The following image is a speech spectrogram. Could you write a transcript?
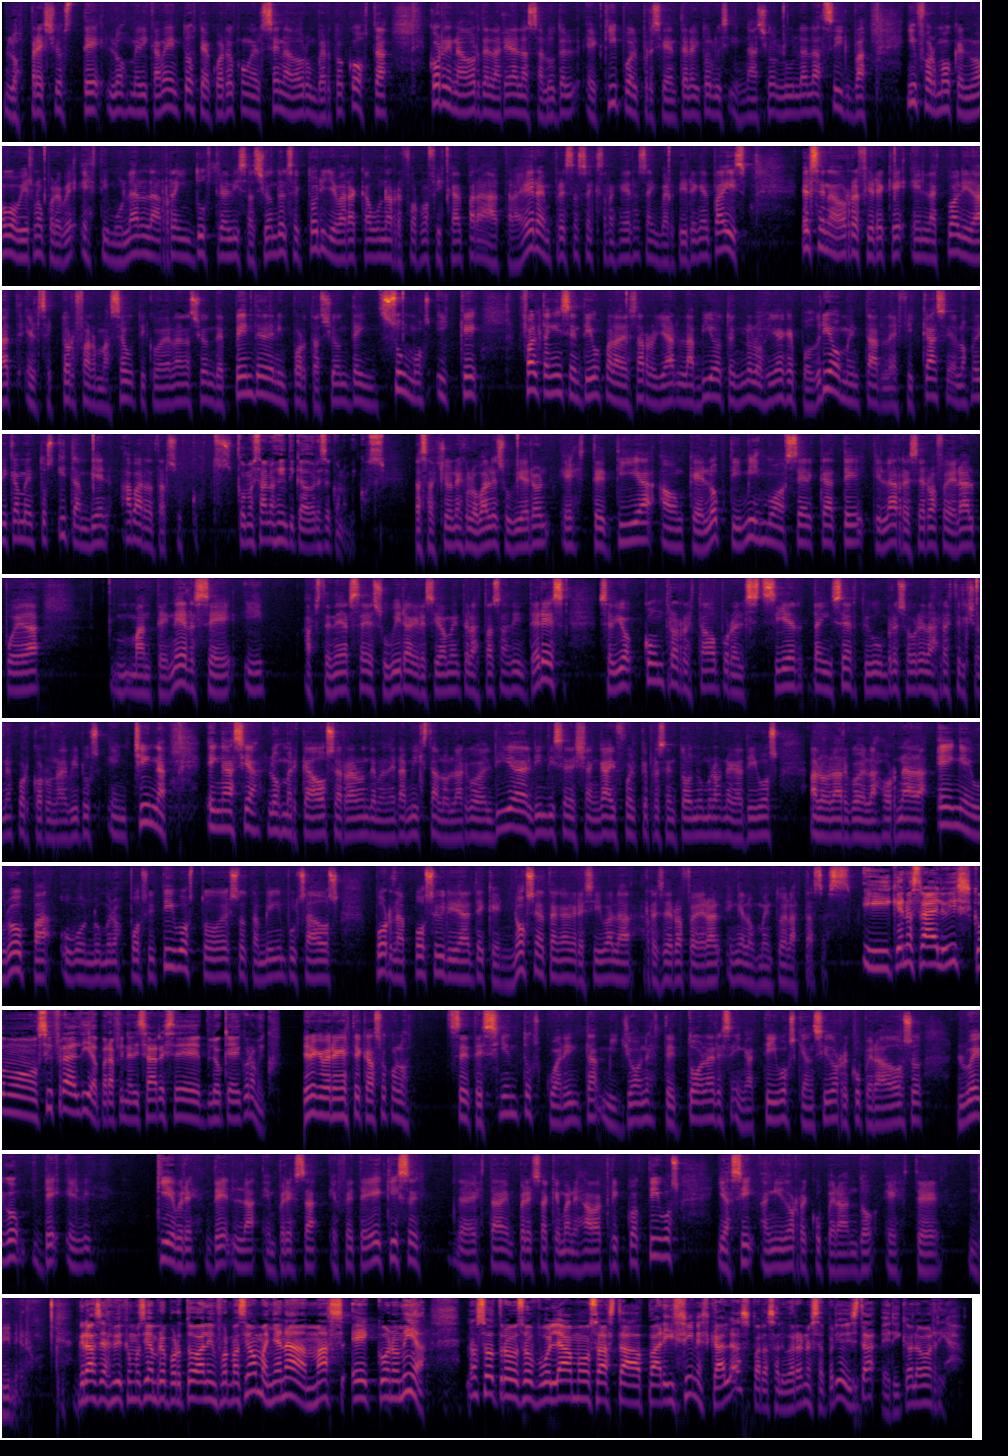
los precios de los medicamentos, de acuerdo con el senador Humberto Costa, coordinador del área de la salud del equipo del presidente electo Luis Ignacio Lula da Silva, informó que el nuevo gobierno prevé estimular la reindustrialización del sector y llevar a cabo una reforma fiscal para atraer a empresas extranjeras a invertir en el país. El senador refiere que en la actualidad el sector farmacéutico de la nación depende de la importación de insumos y que faltan incentivos para desarrollar la biotecnología que podría aumentar la eficacia de los medicamentos y también abaratar sus costos. ¿Cómo están los indicadores económicos? Las acciones globales subieron este día, aunque el optimismo acerca de que la Reserva Federal pueda mantenerse y abstenerse de subir agresivamente las tasas de interés se vio contrarrestado por cierta incertidumbre sobre las restricciones por coronavirus en China. En Asia, los mercados cerraron de manera mixta a lo largo del día. El índice de Shanghái fue el que presentó números negativos a lo largo de la jornada. En Europa hubo números positivos, todo esto también impulsados por la posibilidad de que no sea tan agresiva la Reserva Federal en el aumento de las tasas. ¿Y qué nos trae Luis como cifra del día para finalizar ese bloque económico? Tiene que ver en este caso con los 740 millones de dólares en activos que han sido recuperados luego del quiebre de la empresa FTX, esta empresa que manejaba criptoactivos, y así han ido recuperando este dinero. Gracias Luis, como siempre, por toda la información. Mañana más economía. Nosotros volamos hasta París sin escalas para saludar a nuestra periodista Erika Lavarría.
